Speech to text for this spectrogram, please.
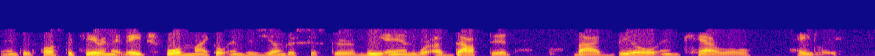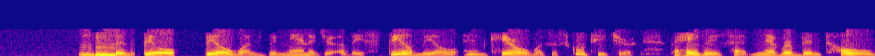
entered foster care, and at age four, Michael and his younger sister, Leanne, were adopted by Bill and Carol Haley. Mm-hmm. Hmm. Because Bill Bill was the manager of a steel mill and Carol was a school teacher. The Haleys had never been told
